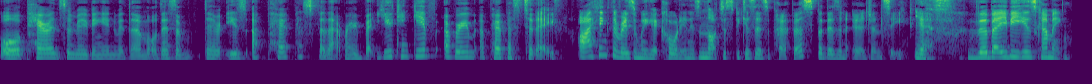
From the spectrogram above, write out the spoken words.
or parents are moving in with them, or there's a there is a purpose for that room. But you can give a room a purpose today. I think the reason we get called in is not just because there's a purpose, but there's an urgency. Yes. The baby is coming.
